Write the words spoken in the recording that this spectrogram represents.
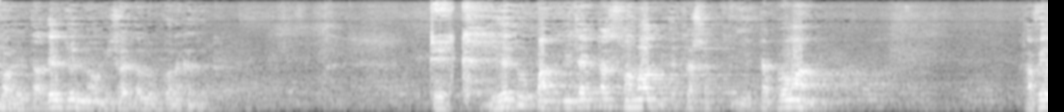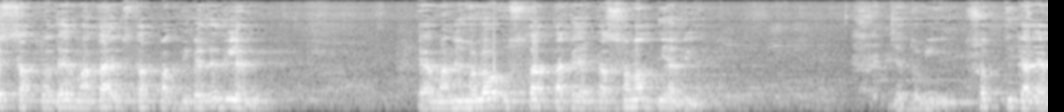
হয়, তাদের জন্য বিষয়টা লক্ষ্য রাখা দরকার। ঠিক। যেহেতু পাগড়িটা একটা সনদ, একটা একটা প্রমাণ। হাফেজ ছাত্রদের মাথায় উস্তাদ পাগড়ি বেঁধে দিলেন। এর মানে হলো উস্তাদ তাকে একটা সনদ দিয়া দিলেন যে তুমি সত্যিকারের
